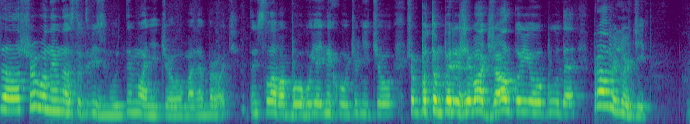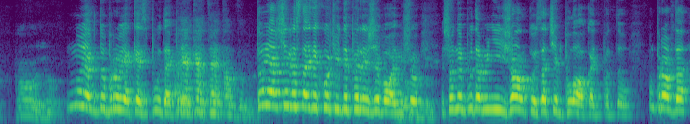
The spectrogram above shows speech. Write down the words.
Да, що вони в нас тут візьмуть? Нема нічого в мене брати. Та й слава Богу, я й не хочу нічого, щоб потім переживати, жалко його буде. Правильно, дід? Кого його? Ну, як добро якесь буде, А при... яке те там добре? то я через те й не хочу й не переживаю, що, що не буде мені й жалко, і за чим плакати потім. Ну, правда,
